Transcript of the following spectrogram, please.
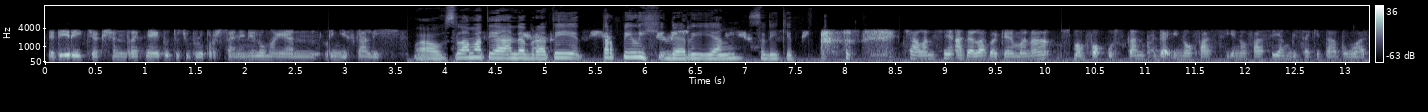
Jadi rejection rate-nya itu 70%. Ini lumayan tinggi sekali. Wow, selamat ya Anda berarti terpilih dari yang sedikit. challenge-nya adalah bagaimana memfokuskan pada inovasi-inovasi yang bisa kita buat.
